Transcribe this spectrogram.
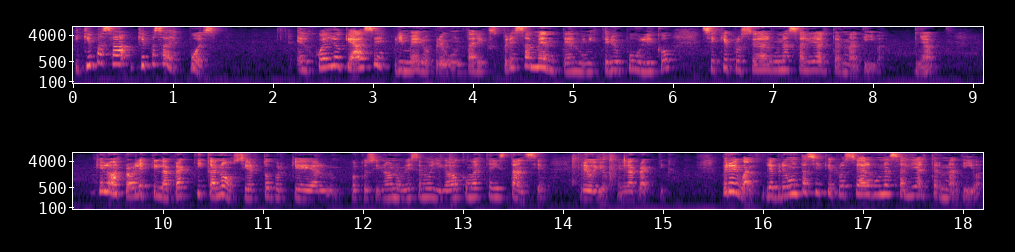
¿Y qué pasa, qué pasa después? El juez lo que hace es primero preguntar expresamente al Ministerio Público si es que procede alguna salida alternativa, ¿ya? Que lo más probable es que en la práctica no, ¿cierto? Porque, porque si no, no hubiésemos llegado como a esta instancia, creo yo, en la práctica. Pero igual, le pregunta si es que procede alguna salida alternativa.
